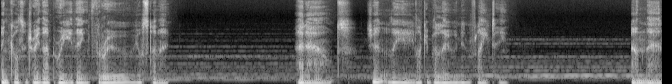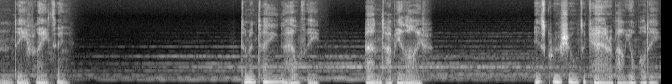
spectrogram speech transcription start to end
and concentrate that breathing through your stomach and out gently like a balloon inflating and then deflating. To maintain a healthy and happy life, it's crucial to care about your body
